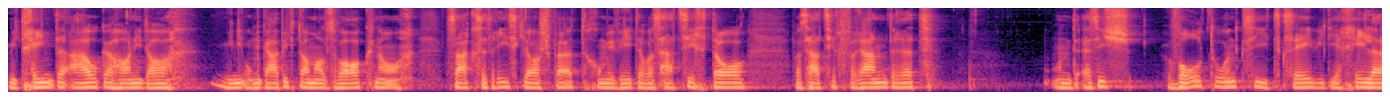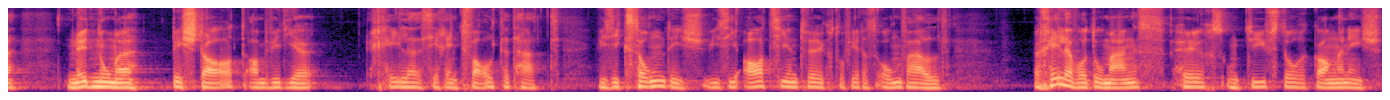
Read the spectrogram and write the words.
Mit Kinderaugen habe ich da meine Umgebung damals wahrgenommen. 36 Jahre später komme ich wieder. Was hat sich da, was hat sich verändert? Und es ist wohltuend gewesen, zu sehen, wie die Kille nicht nur besteht, aber wie die Kille sich entfaltet hat, wie sie gesund ist, wie sie anziehend wirkt auf ihr Umfeld eine Kille, wo du manches Höchst und Tiefst durchgegangen ist,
